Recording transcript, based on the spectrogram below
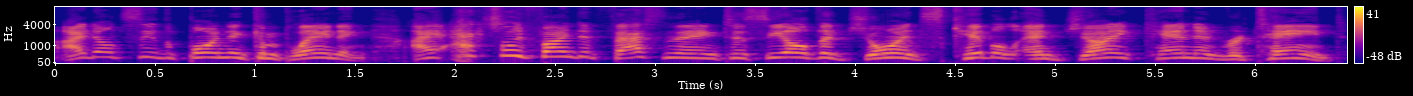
I don't see the point in complaining. I actually find it fascinating to see all the joints, kibble, and giant cannon retained.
